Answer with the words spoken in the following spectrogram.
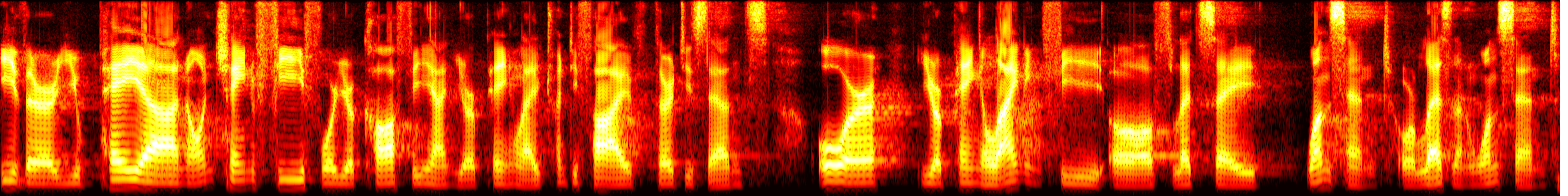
either you pay an on-chain fee for your coffee and you're paying like 25, 30 cents, or you're paying a lightning fee of, let's say, one cent or less than one cent.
